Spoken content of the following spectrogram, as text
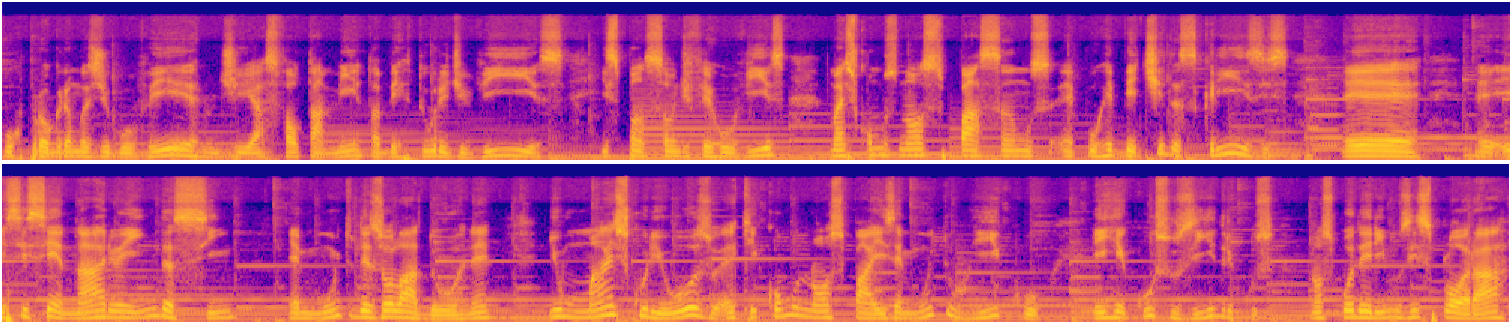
por programas de governo, de asfaltamento, abertura de vias, expansão de ferrovias, mas como nós passamos é, por repetidas crises, é, é, esse cenário ainda assim é muito desolador, né? E o mais curioso é que como o nosso país é muito rico em recursos hídricos, nós poderíamos explorar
